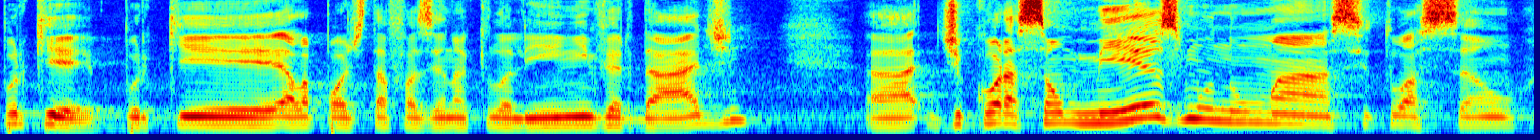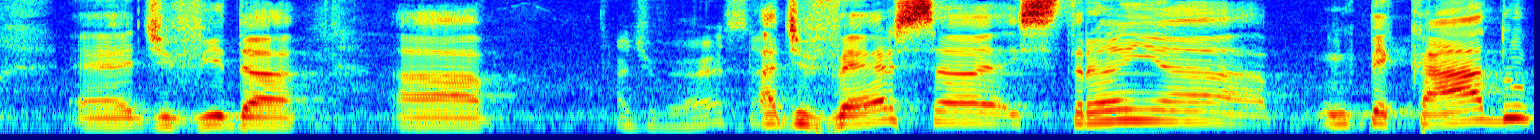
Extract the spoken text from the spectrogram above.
Por quê? Porque ela pode estar fazendo aquilo ali em verdade, ah, de coração, mesmo numa situação eh, de vida ah, Adversa. adversa, estranha, em pecado.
